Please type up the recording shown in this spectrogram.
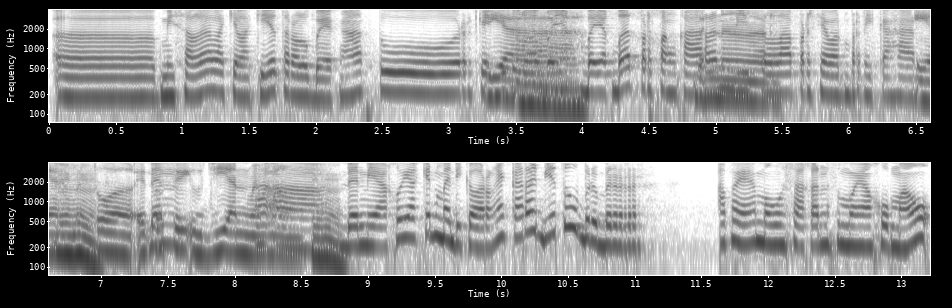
eh misalnya laki-lakinya terlalu banyak ngatur kayak Iya. gitu lah banyak banyak banget pertengkaran di Benar. sela persiapan pernikahan. Iya betul. Itu Dan- sih ujian memang. Ah. Dan ya aku yakin Madika orangnya karena dia tuh bener-bener apa ya mengusahakan semua yang aku mau.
